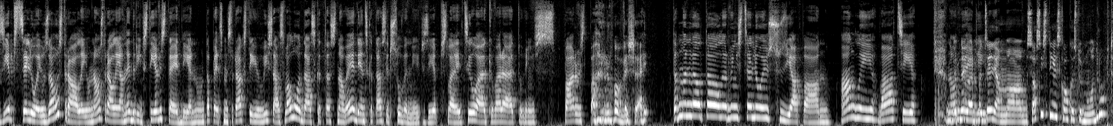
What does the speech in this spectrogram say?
ziepes ceļoja uz Austrāliju, un Austrālijā nedrīkst ievest ēdienu. un Tāpēc mēs rakstījām visās valodās, ka tas nav ēdiens, ka tas ir suvenīri ziepes, lai cilvēki varētu viņus pārvest pāri robežai. Tad man vēl tālu ir viņas ceļojusi uz Japānu, Angliju, Vāciju. Bet nevar pa Norvēģiju. ceļam sasisties, kaut kas tur nodrupt.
